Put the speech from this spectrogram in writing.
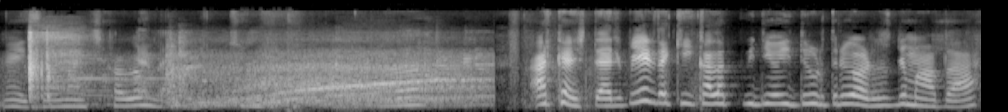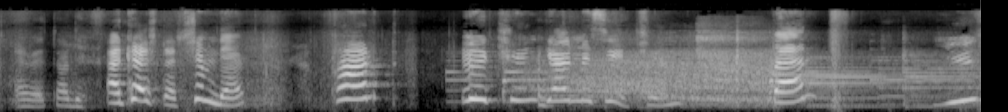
Neyse hemen çıkalım da. Arkadaşlar bir dakikalık videoyu durduruyoruz değil mi abla? Evet hadi. Arkadaşlar şimdi part 3'ün gelmesi için ben 100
